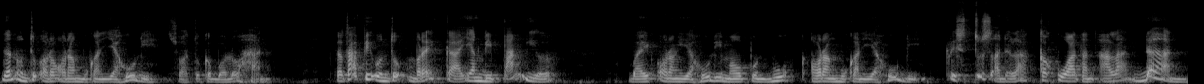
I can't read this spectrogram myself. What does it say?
dan untuk orang-orang bukan Yahudi suatu kebodohan tetapi untuk mereka yang dipanggil, baik orang Yahudi maupun buk, orang bukan Yahudi, Kristus adalah kekuatan Allah dan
